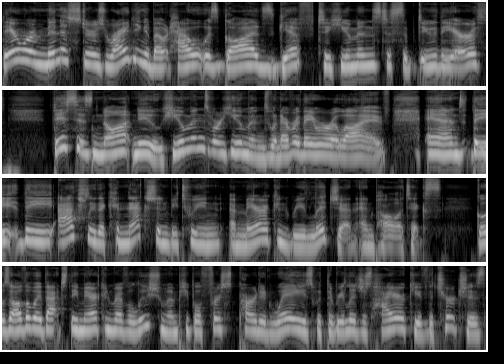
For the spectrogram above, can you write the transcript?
there were ministers writing about how it was God's gift to humans to subdue the earth. This is not new. Humans were humans whenever they were alive. And the the actually the connection between American religion and politics goes all the way back to the American Revolution when people first parted ways with the religious hierarchy of the churches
